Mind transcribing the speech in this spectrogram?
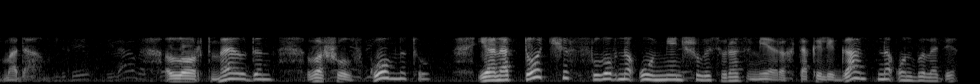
мадам». Лорд Мелдон вошел в комнату, и она тотчас словно уменьшилась в размерах, так элегантно он был одет.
